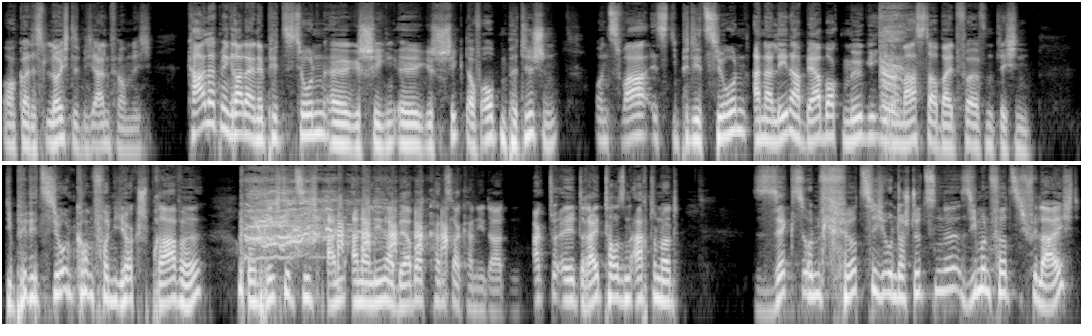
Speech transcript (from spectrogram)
oh Gott, es leuchtet mich an förmlich. Karl hat mir gerade eine Petition äh, geschick, äh, geschickt auf Open Petition. Und zwar ist die Petition, Annalena Baerbock möge ihre Masterarbeit veröffentlichen. Die Petition kommt von Jörg Sprave und richtet sich an Annalena Baerbock, Kanzlerkandidaten. Aktuell 3846 Unterstützende, 47 vielleicht.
